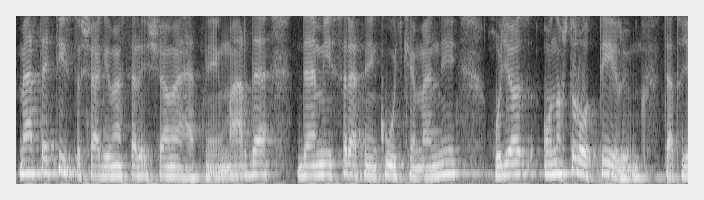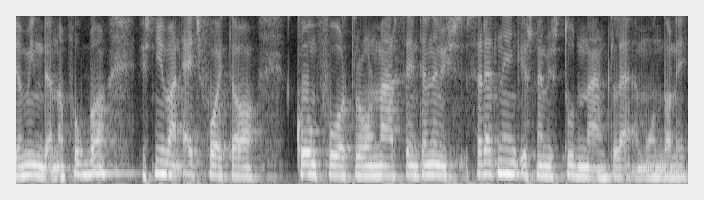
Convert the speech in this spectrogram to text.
mert egy tisztasági meszeléssel mehetnénk már, de, de mi szeretnénk úgy kell menni, hogy az onnastól ott élünk, tehát hogy a mindennapokban, és nyilván egyfajta komfortról már szerintem nem is szeretnénk, és nem is tudnánk lemondani.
